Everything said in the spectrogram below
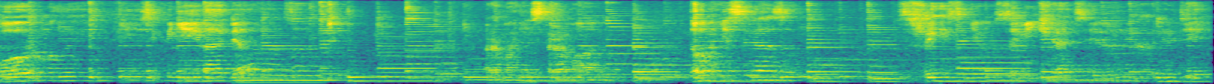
Формулы физик не обязан. Романист роман, но не связан С жизнью замечательных людей.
